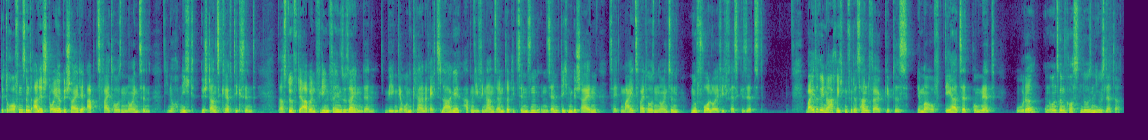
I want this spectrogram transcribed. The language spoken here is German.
Betroffen sind alle Steuerbescheide ab 2019, die noch nicht bestandskräftig sind. Das dürfte aber in vielen Fällen so sein, denn wegen der unklaren Rechtslage hatten die Finanzämter die Zinsen in sämtlichen Bescheiden seit Mai 2019 nur vorläufig festgesetzt. Weitere Nachrichten für das Handwerk gibt es immer auf dhz.net oder in unserem kostenlosen Newsletter.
